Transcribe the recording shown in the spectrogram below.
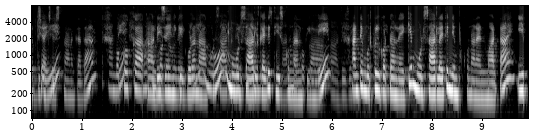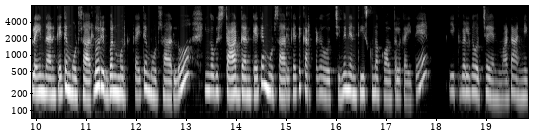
వచ్చాయి. చేస్తున్నాను కదా. ఒక్కొక్క డిజైన్కి కూడా నాకు మూడు సార్లకి అయితే తీసుకున్నాను. పిండి. అంటే మురుకులు గొట్టంలోకి మూడు సార్లు అయితే నింపుకున్నాను అనమాట ఈ ప్లెయిన్ దానికైతే మూడు సార్లు రిబ్బన్ మురుకుకి అయితే మూడు సార్లు ఇంకొక స్టార్ దానికైతే మూడు సార్లకి అయితే కరెక్ట్గా వచ్చింది. నేను తీసుకున్న కొలతలకైతే ఈక్వల్గా వచ్చాయి అన్నమాట అన్నీ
